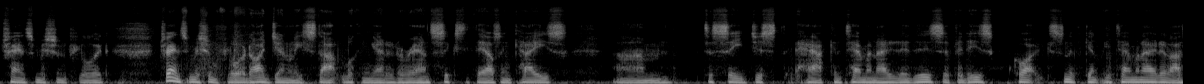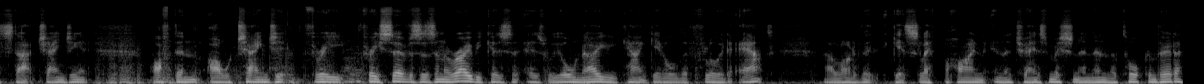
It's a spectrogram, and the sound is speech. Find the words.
transmission fluid. Transmission fluid, I generally start looking at it around 60,000 Ks um, to see just how contaminated it is. If it is quite significantly contaminated, I start changing it. Often I will change it three three services in a row because, as we all know, you can't get all the fluid out. A lot of it gets left behind in the transmission and in the torque converter.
